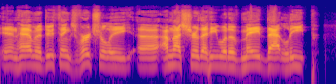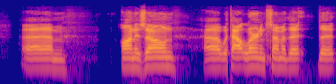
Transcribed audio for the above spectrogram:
and having to do things virtually, uh, I'm not sure that he would have made that leap um, on his own uh, without learning some of the the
